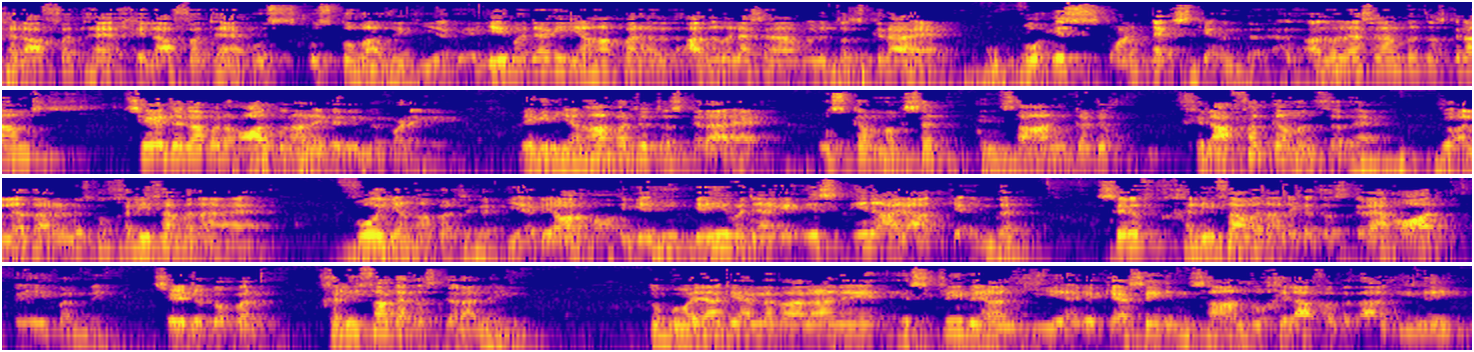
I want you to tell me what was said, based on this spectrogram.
خلافت ہے خلافت ہے، اس اس کو واضح کیا گیا۔ یہ وجہ کہ یہاں پر آدم علیہ السلام کا جو تذکرہ ہے، وہ اس کانٹیکس کے اندر ہے۔ آدم علیہ السلام کا تذکرہ ہم چھ جگہ پر اور قرآن کریم میں پڑھیں گے۔ لیکن یہاں پر جو تذکرہ ہے، اس کا مقصد انسان کا جو خلافت کا منصب ہے، جو اللہ تعالیٰ نے اس کو خلیفہ بنایا ہے، وہ یہاں پر ذکر کیا گیا۔ اور یہی یہی وجہ ہے کہ اس ان آیات کے اندر صرف خلیفہ بنانے کا تذکرہ ہے اور کہیں پر نہیں۔ چھ جگہوں پر خلیفہ کا تذکرہ نہیں۔ تو گویا کہ اللہ تعالیٰ نے ہسٹری بیان کی ہے کہ کیسے انسان کو خلافت ادا کی گئی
